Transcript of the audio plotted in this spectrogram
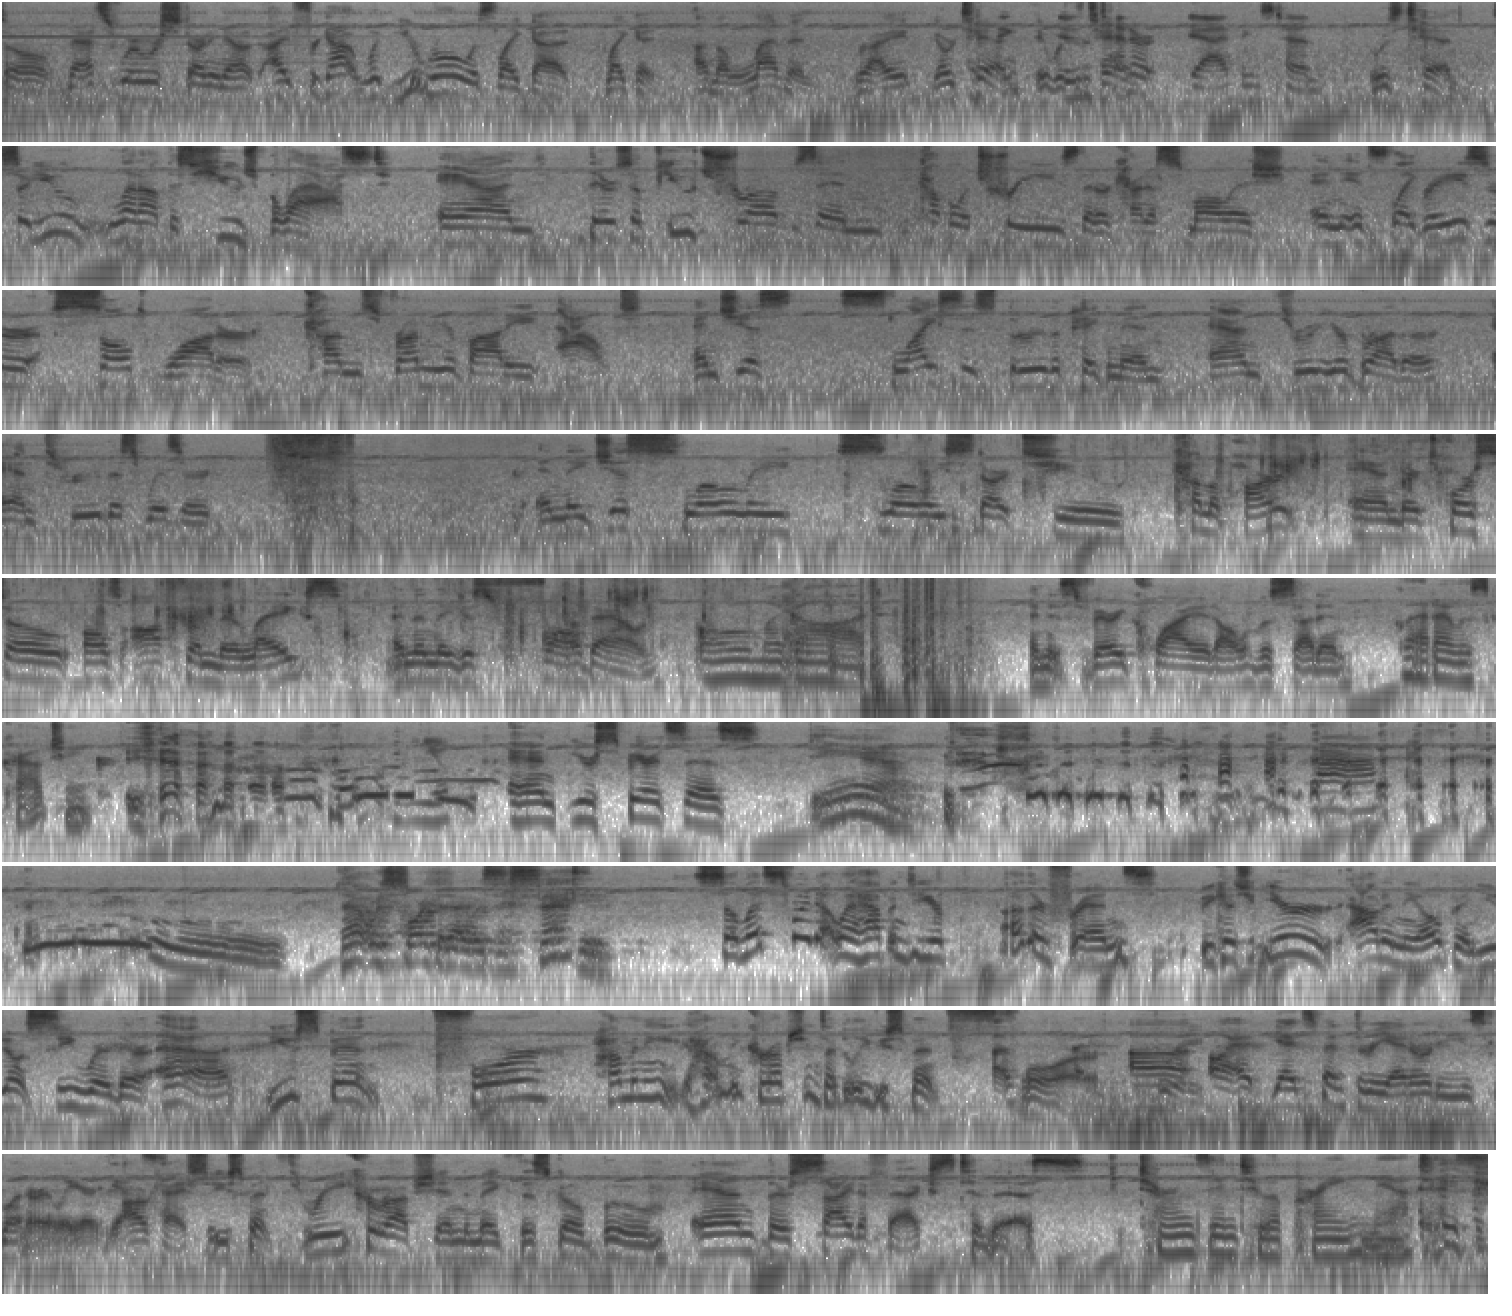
So that's where we're starting out. I forgot what your role was like a like a an eleven, right? Or ten. It was it 10 or yeah, I think it's 10. it was 10. So you let out this huge blast, and there's a few shrubs and a couple of trees that are kind of smallish, and it's like razor salt water comes from your body out and just slices through the pigmen and through your brother and through this wizard. And they just slowly, slowly start to come apart and their torso falls off from their legs and then they just fall down Oh my god. and it's very quiet all of a sudden Glad I was crouching. Yeah. and your spirit says damn. Ooh, that was more than i was expecting. So let's find out what happened to your other friends because you're out in the open. You don't see where they're at. You spent four how many how many corruptions i believe you spent four Uh, three oh, I, yeah, I'd spent three. I'd already used one earlier. Yes. Okay, so you spent three corruption to make this go boom, and there's side effects to this. Turns into a praying mantis.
